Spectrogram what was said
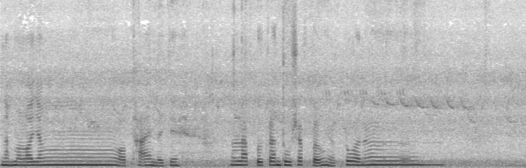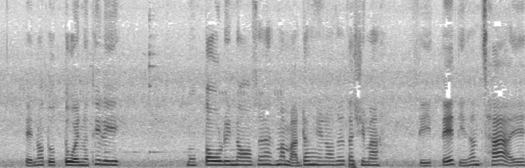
nằm mà lo vẫn lo thai này chế nó lắp bữa can thu sắp bữa nhỏ tua nó để nó tụt tuổi nữa thì đi một tô đi nó sẽ mà mà đăng đi nó sẽ, ta chỉ mà tí té tí nó xa ấy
